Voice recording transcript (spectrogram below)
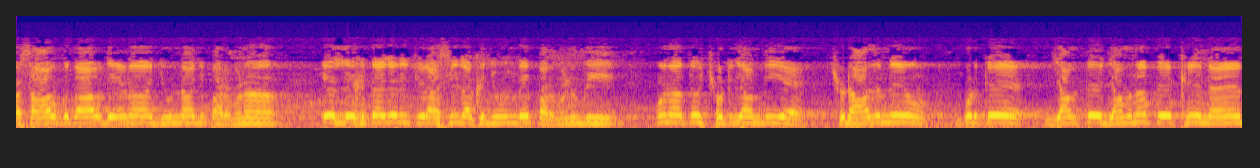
ਹਿਸਾਬ ਕਿਤਾਬ ਦੇਣਾ, ਜੂਨਾਂ 'ਚ ਭਰਮਣਾ, ਇਹ ਲਿਖਤ ਹੈ ਜਿਹੜੀ 84 ਲੱਖ ਜੂਨ ਦੇ ਭਰਮਣ ਦੀ, ਉਹਨਾਂ ਤੋਂ ਛੁੱਟ ਜਾਂਦੀ ਹੈ, ਛੁਡਾ ਦਿੰਦੇ ਹੋ। ਮੁੜ ਕੇ ਜਬ ਤੇ ਜਮ ਪੇਖੇ ਨੈਣ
